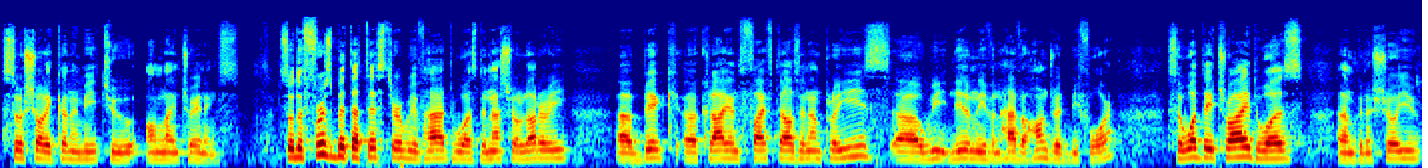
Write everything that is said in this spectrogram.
social economy to online trainings. So the first beta tester we've had was the National Lottery. A big uh, client, 5,000 employees. Uh, we didn't even have 100 before. So what they tried was, and I'm going to show you,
